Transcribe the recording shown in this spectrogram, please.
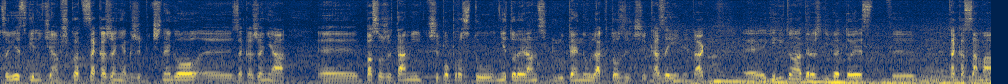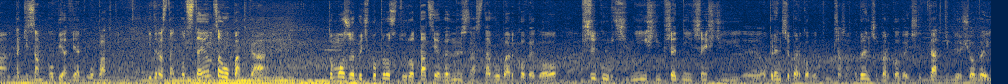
co jest w jelicie, na przykład zakażenia grzybicznego, e, zakażenia pasożytami, czy po prostu nietolerancji glutenu, laktozy czy kazeiny, tak? E, jelito nadrażliwe to jest e, taka sama, taki sam objaw jak łopatka. I teraz tak, odstająca łopatka to może być po prostu rotacja wewnętrzna stawu barkowego, przykurcz mięśni przedniej części e, obręczy barkowej, przepraszam, obręczy barkowej, czyli klatki piersiowej,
